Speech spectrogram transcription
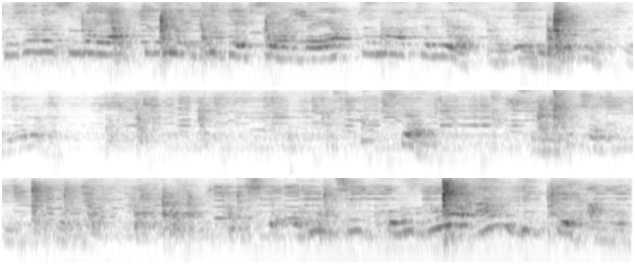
kuş arasında yaptığını, iki tepsi yanında yaptığını hatırlıyorsun değil mi? Hatırlıyorum, hatırlıyorum. Bak şöyle. Çünkü çabuk büyüyor. İşte onun için kuruduğu an gitti hamur.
